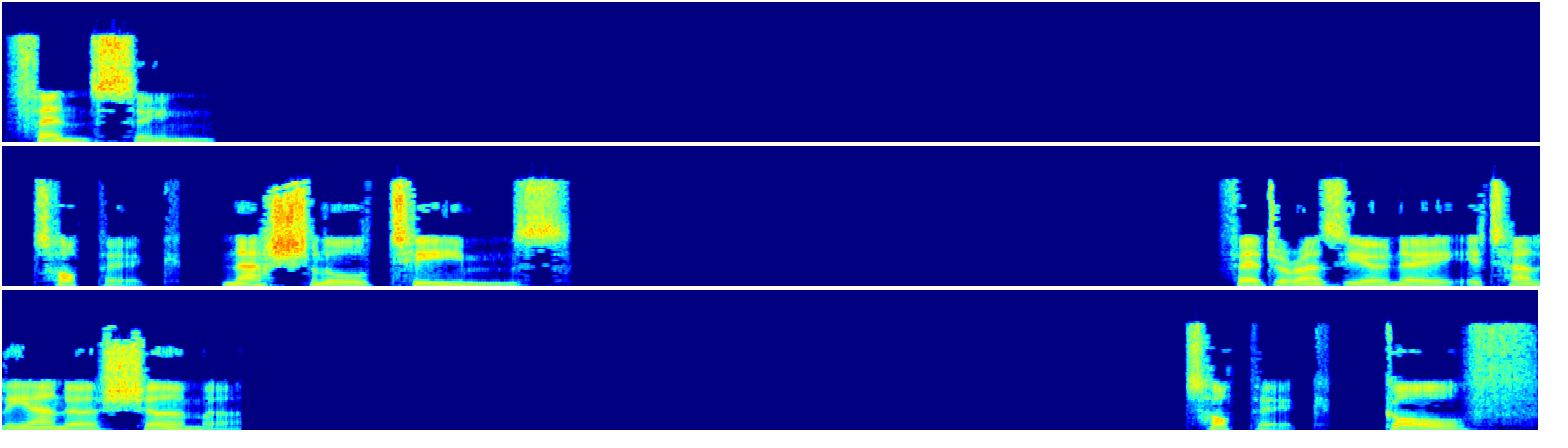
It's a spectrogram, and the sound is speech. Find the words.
Fencing. Topic: National teams. Federazione Italiana Scherma Topic: Golf.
